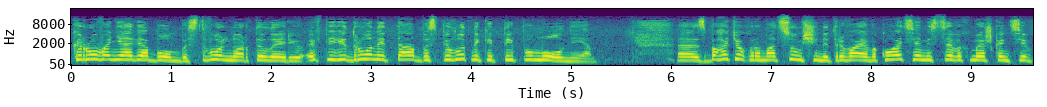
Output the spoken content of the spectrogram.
керовані авіабомби, ствольну артилерію, FPV-дрони та безпілотники типу Молнія. Е, З багатьох громад Сумщини триває евакуація місцевих мешканців.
